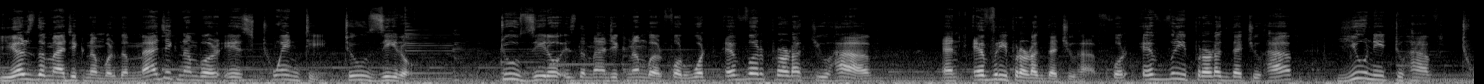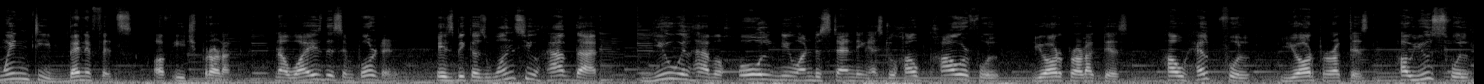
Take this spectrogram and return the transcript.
Here's the magic number. The magic number is 20, 20. 20 is the magic number for whatever product you have and every product that you have. For every product that you have, you need to have 20 benefits of each product. Now, why is this important? Is because once you have that, you will have a whole new understanding as to how powerful your product is, how helpful your product is, how useful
